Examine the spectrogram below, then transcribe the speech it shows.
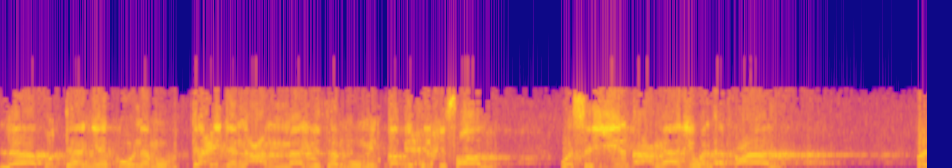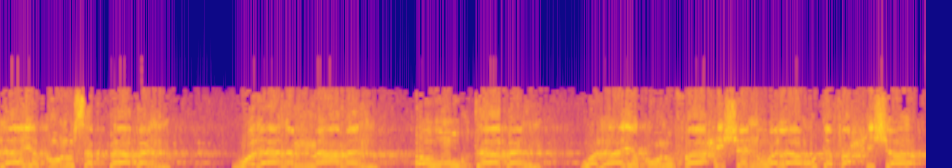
لا بد أن يكون مبتعدا عما يذم من قبيح الخصال وسيء الأعمال والأفعال. فلا يكون سبابا ولا نماما أو مغتابا ولا يكون فاحشا ولا متفحشا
